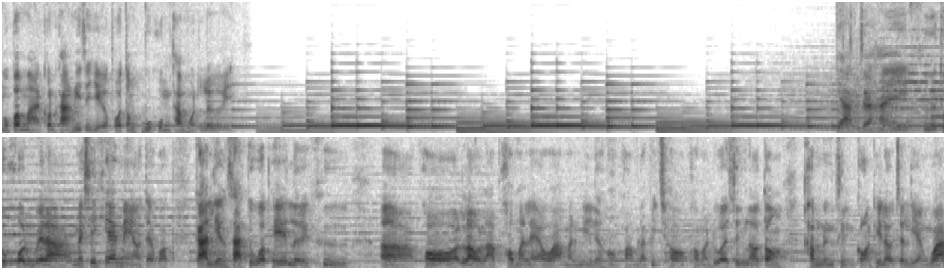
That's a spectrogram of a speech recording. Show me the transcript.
งบประมาณค่อนข้างที่จะเยอะเพราะต้องปูพรมทำหมดเลย จะให้คือทุกคนเวลาไม่ใช่แค่แมว แต่ว่าการเลี้ยงสัตว์ทุกประเภทเลยคืออพอเรารับเข้ามาแล้วอะมันมีเรื่องของความรับผิดชอบเข้ามาด้วย ซึ่งเราต้องคำนึงถึงก่อนที่เราจะเลี้ยงว่า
